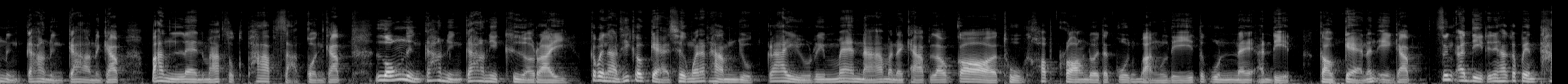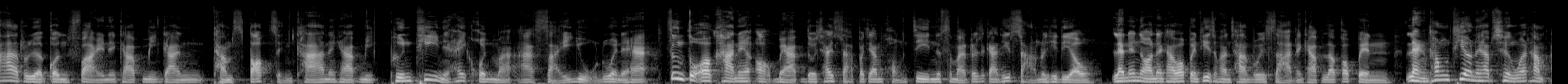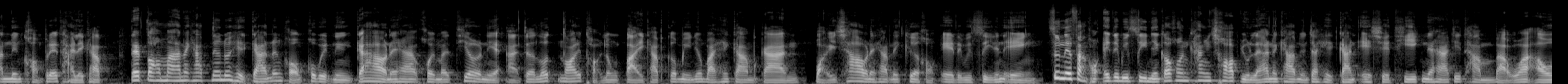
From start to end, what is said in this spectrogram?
1919 นะครับปั้นแลนด์มาร์คสุขภาพสากลครับลง 1919เนี่คืออะไร ก็เป็นสถานที่เก่าแก่เชิงวัฒนธรรมอยู่ใกล้ริมแม่น้ำนะครับ แล้วก็ถูกครอบครองโดยตระกูลหวังหลีตระกูลในอดีตเก่าแก่นั่นเองครับซึ่งอดีตนยนะครับก็เป็นท่าเรือกลไฟนะครับมีการทำสต็อกสินค้านะครับมีพื้นที่เนี่ยให้คนมาอาศัยอยู่ด้วยนะฮะซึ่งตัวอาคารเนี่ยออกแบบโดยใช้สถาปัตยกรรมของจีนในสมัยรัชกาลที่ 3 เลยทีเดียว และแน่นอนนะครับว่าเป็นที่สำคัญทางบริษัทนะครับแล้วก็เป็นแหล่งท่องเที่ยวนะครับเชิงวัฒนธรรมอันหนึงของประเทศไทยเลยครับ แต่ต่อมานะครับเนื่องด้วยเหตุการณ์เรื่องของโควิด -19 นะฮะคนมาเที่ยวเนี่ยอาจจะลดน้อยถอยลงไปครับก็มีนโยบายให้การการปล่อยเช่านะครับในเครือของ AWC นั่นเอง ซึ่งในฝั่งของ AWC เนี่ยก็ค่อนข้างชอบอยู่แล้วนะครับอย่างจากเหตุการณ์เอเชียทีกนะฮะที่ทำแบบว่าเอา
